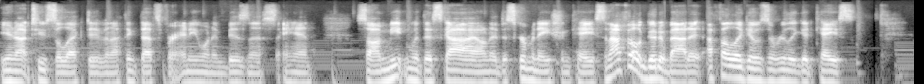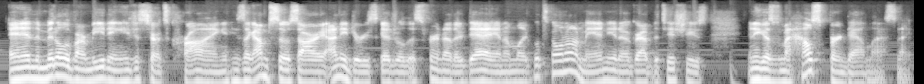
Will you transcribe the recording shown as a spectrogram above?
you're not too selective. And I think that's for anyone in business. And so I'm meeting with this guy on a discrimination case, and I felt good about it. I felt like it was a really good case. And in the middle of our meeting, he just starts crying and he's like, I'm so sorry. I need to reschedule this for another day. And I'm like, What's going on, man? You know, grab the tissues. And he goes, My house burned down last night.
